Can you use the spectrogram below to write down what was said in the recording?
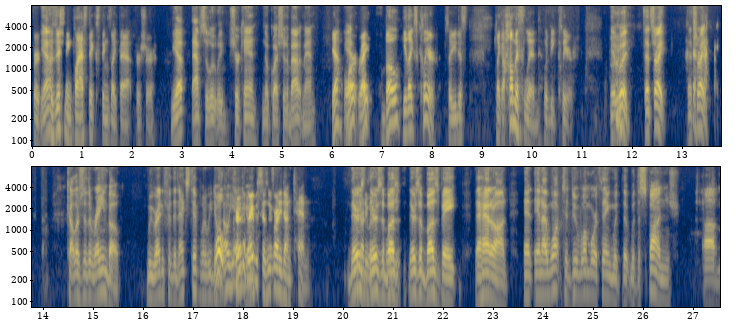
for yeah. positioning plastics, things like that for sure. Yep, absolutely, sure can, no question about it, man. Yeah, Yeah. or right, Bo he likes clear, so you just like a hummus lid would be clear. It would. That's right. That's right. Colors of the rainbow. We ready for the next tip? What are we doing? Oh, oh yeah, Critical here we go. Gravy says we've already done ten. there's there's a buzz there's a buzz bait that had it on and and i want to do one more thing with the with the sponge um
